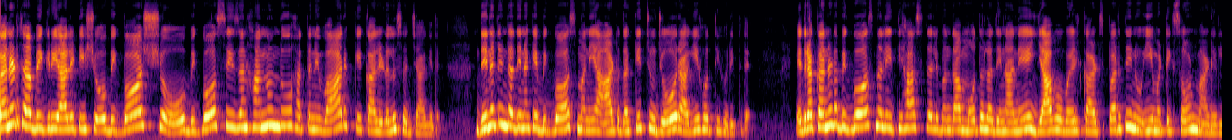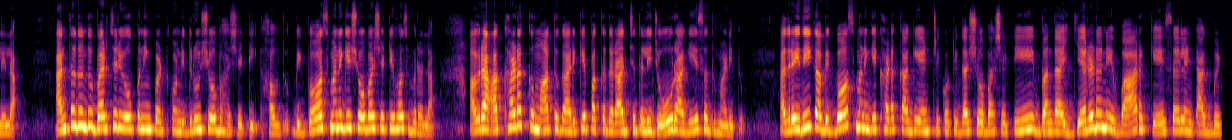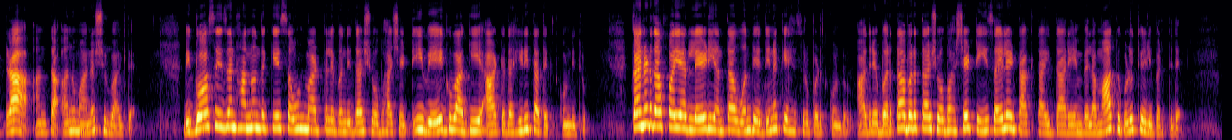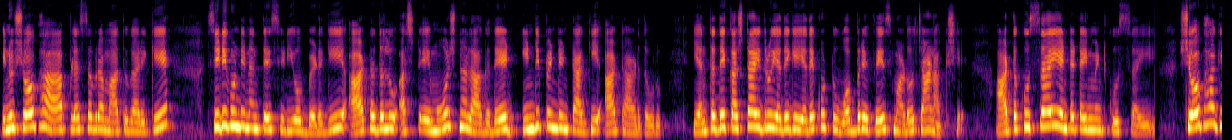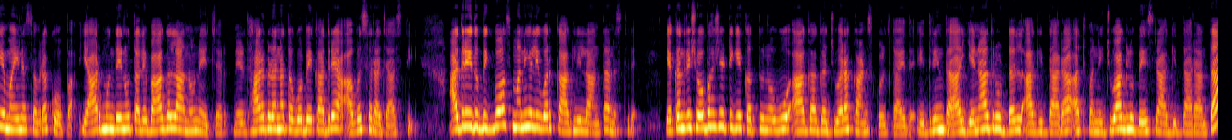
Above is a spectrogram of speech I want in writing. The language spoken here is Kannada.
ಕನ್ನಡದ Bigg reality show, Bigg Boss show, Bigg Boss season ಹನ್ನೊಂದು ಹತ್ತನೇ ವಾರಕ್ಕೆ ಕಾಲಿಡಲು ಸಜ್ಜಾಗಿದೆ. ದಿನದಿಂದ ದಿನಕ್ಕೆ ಬಿಗ್ ಬಾಸ್ ಮನೆಯ ಆಟದ ಕಿಚ್ಚು ಜೋರಾಗಿ ಹೊತ್ತಿ ಹುರಿತಿದೆ. ಇದರ ಕನ್ನಡ ಬಿಗ್ ಬಾಸ್ನಲ್ಲಿ ಇತಿಹಾಸದಲ್ಲಿ ಬಂದ ಮೊದಲ ದಿನಾನೇ ಯಾವ ವೈಲ್ಡ್ ಕಾರ್ಡ್ ಸ್ಪರ್ಧಿನೂ ಈ ಮಟ್ಟಿಗೆ ಸೌಂಡ್ ಮಾಡಿರಲಿಲ್ಲ. ಅಂಥದ್ದೊಂದು ಭರ್ಜರಿ ಓಪನಿಂಗ್ ಪಡೆದುಕೊಂಡಿದ್ರು ಶೋಭಾ ಶೆಟ್ಟಿ. ಹೌದು, ಬಿಗ್ ಬಾಸ್ ಮನೆಗೆ ಶೋಭಾ ಶೆಟ್ಟಿ ಹೊಸಬರಲ್ಲ. ಅವರ ಅಖಡಕ್ ಮಾತುಗಾರಿಕೆ ಪಕ್ಕದ ರಾಜ್ಯದಲ್ಲಿ ಜೋರಾಗಿಯೇ ಸದ್ದು ಮಾಡಿತು. ಆದರೆ ಇದೀಗ ಬಿಗ್ ಬಾಸ್ ಮನೆಗೆ ಖಡಕ್ಕಾಗಿ ಎಂಟ್ರಿ ಕೊಟ್ಟಿದ್ದ ಶೋಭಾ ಶೆಟ್ಟಿ, ಬಂದ ಎರಡನೇ ವಾರಕ್ಕೆ ಸೈಲೆಂಟ್ ಆಗಿಬಿಟ್ರಾ ಅಂತ ಅನುಮಾನ ಶುರುವಾಗಿದೆ. ಬಿಗ್ ಬಾಸ್ ಸೀಸನ್ ಹನ್ನೊಂದಕ್ಕೆ ಸೌಂಡ್ ಮಾಡ್ತಲೇ ಬಂದಿದ್ದ ಶೋಭಾ ಶೆಟ್ಟಿ ವೇಗವಾಗಿ ಆಟದ ಹಿಡಿತ ತೆಗೆದುಕೊಂಡಿದ್ರು. ಕನ್ನಡದ ಫೈರ್ ಲೇಡಿ ಅಂತ ಒಂದೇ ದಿನಕ್ಕೆ ಹೆಸರು ಪಡೆದುಕೊಂಡ್ರು. ಆದರೆ ಬರ್ತಾ ಬರ್ತಾ ಶೋಭಾ ಶೆಟ್ಟಿ ಸೈಲೆಂಟ್ ಆಗ್ತಾ ಇದ್ದಾರೆ ಎಂಬೆಲ್ಲ ಮಾತುಗಳು ಕೇಳಿ ಬರ್ತಿದೆ. ಇನ್ನು ಶೋಭಾ ಪ್ಲಸ್ ಅವರ ಮಾತುಗಾರಿಕೆ ಸಿಡಿಗುಂಡಿನಂತೆ ಸಿಡಿಯೋ ಬೆಡಗಿ ಆಟದಲ್ಲೂ ಅಷ್ಟೇ ಎಮೋಷ್ನಲ್ ಆಗದೆ ಇಂಡಿಪೆಂಡೆಂಟ್ ಆಗಿ ಆಟ ಆಡಿದವರು. ಎಂಥದೇ ಕಷ್ಟ ಇದ್ರೂ ಎದೆಗೆ ಎದೆ ಕೊಟ್ಟು ಒಬ್ಬರೇ ಫೇಸ್ ಮಾಡೋ ಚಾಣಾಕ್ಷೆ. ಆಟಕ್ಕೂ ಸೈ ಎಂಟರ್ಟೈನ್ಮೆಂಟ್ಗೂ ಸೈ. ಶೋಭಾಗೆ ಮೈನಸ್ ಅವರ ಕೋಪ. ಯಾರ ಮುಂದೇನೂ ತಲೆಬಾಗಲ್ಲ ಅನ್ನೋ ನೇಚರ್ ನಿರ್ಧಾರಗಳನ್ನು ತಗೋಬೇಕಾದ್ರೆ ಅವಸರ ಜಾಸ್ತಿ. ಆದರೆ ಇದು ಬಿಗ್ ಬಾಸ್ ಮನೆಯಲ್ಲಿ ವರ್ಕ್ ಆಗಲಿಲ್ಲ ಅಂತ ಅನಿಸ್ತಿದೆ. ಯಾಕಂದರೆ ಶೋಭಾ ಶೆಟ್ಟಿಗೆ ಕತ್ತು ನೋವು ಆಗಾಗ ಜ್ವರ ಕಾಣಿಸ್ಕೊಳ್ತಾ ಇದೆ. ಇದರಿಂದ ಏನಾದರೂ ಡಲ್ ಆಗಿದ್ದಾರಾ ಅಥವಾ ನಿಜವಾಗ್ಲೂ ಬೇಸರ ಆಗಿದ್ದಾರಾ ಅಂತ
